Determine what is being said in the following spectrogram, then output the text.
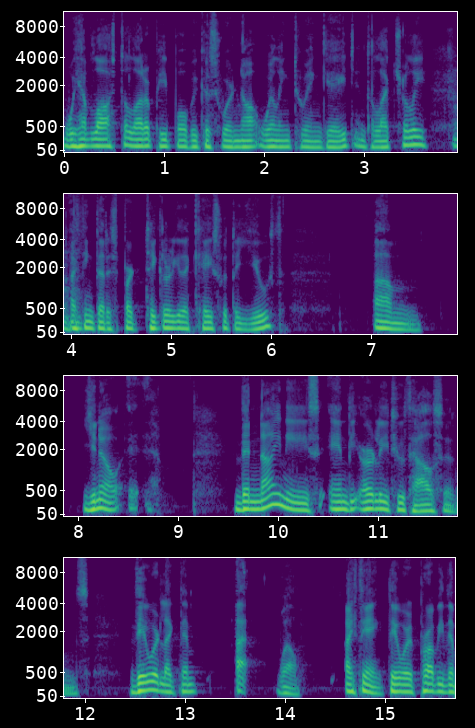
we have lost a lot of people because we're not willing to engage intellectually. I think that is particularly the case with the youth. Um, you know, the 90s and the early 2000s they were like them well i think they were probably the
